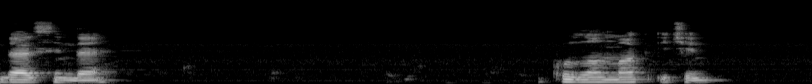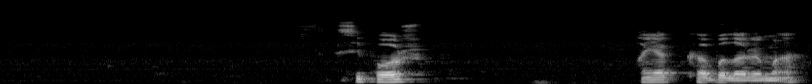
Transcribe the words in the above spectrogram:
dersinde kullanmak için spor ayakkabılarımı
